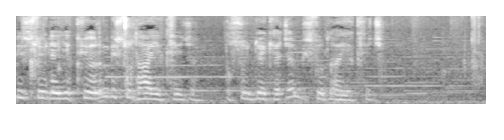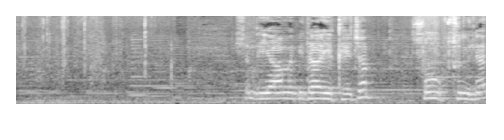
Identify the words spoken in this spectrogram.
bir suyla yıkıyorum, bir su daha yıkayacağım. Bu suyu dökeceğim, bir su daha yıkayacağım. Şimdi yağımı bir daha yıkayacağım. Soğuk suyla.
